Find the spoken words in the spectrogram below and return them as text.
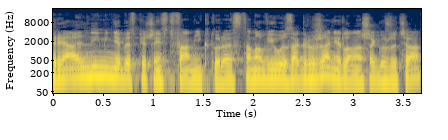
realnymi niebezpieczeństwami, które stanowiły zagrożenie dla naszego życia,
